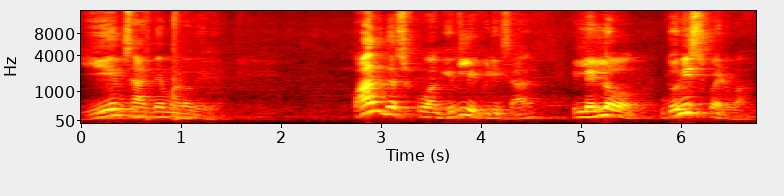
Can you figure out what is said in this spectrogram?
ಏನು ಸಾಧನೆ ಮಾಡೋದಿದೆ ಪಾರದರ್ಶಕವಾಗಿ ಇರಲಿ ಬಿಡಿ ಸರ್. ಇಲ್ಲೆಲ್ಲೋ ಧ್ವನಿಸ್ಬೇಡವಾ?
